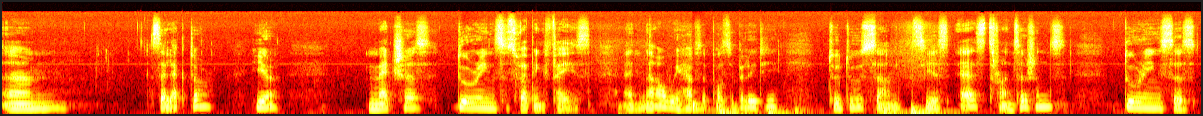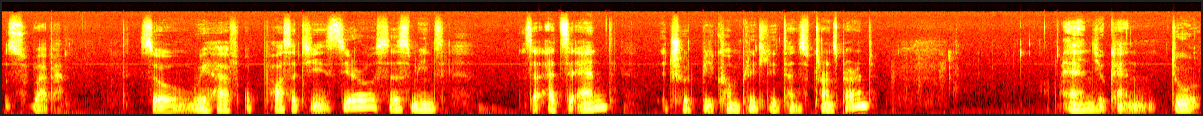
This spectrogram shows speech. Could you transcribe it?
um, selector here matches during the swapping phase. And now we have the possibility to do some CSS transitions during this swap. So we have opacity zero. This means that at the end it should be completely trans transparent. And you can do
